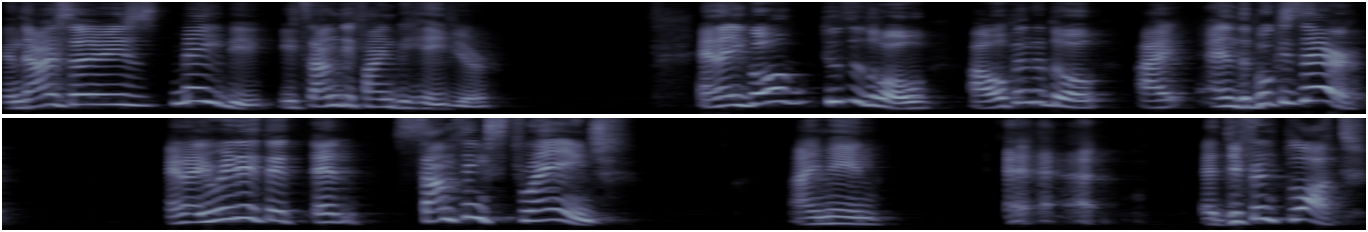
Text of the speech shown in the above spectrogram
And the answer is maybe. It's undefined behavior. And I go to the drawer, I open the door, I, and the book is there. And I read it, and something strange. I mean, a, a, a different plot.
